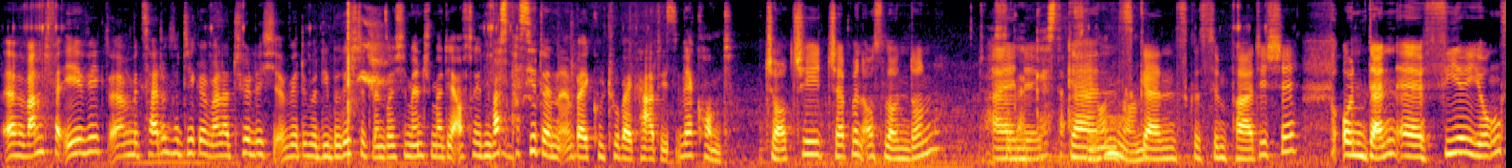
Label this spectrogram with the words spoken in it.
äh, Wand verewigt äh, mit Zeitungsartikeln, weil natürlich wird über die berichtet, wenn solche Menschen bei dir auftreten. Was passiert denn äh, bei Kultur bei Kathis? Wer kommt? Georgie Chapman aus London. Eine ganz, London. ganz, ganz sympathische. Und dann äh, vier Jungs,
